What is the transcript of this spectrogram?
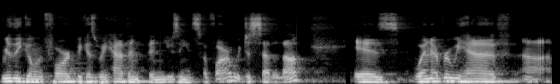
really going forward because we haven't been using it so far. We just set it up. Is whenever we have uh,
